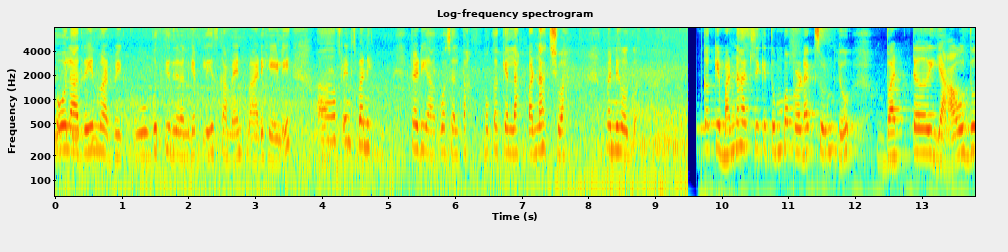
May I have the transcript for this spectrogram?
ಹೋಲಾದರೆ ಏನು ಮಾಡಬೇಕು? ಗೊತ್ತಿದ್ದರೆ ನನಗೆ ಪ್ಲೀಸ್ ಕಮೆಂಟ್ ಮಾಡಿ ಹೇಳಿ. ಫ್ರೆಂಡ್ಸ್ ಬನ್ನಿ. ರೆಡಿ ಆಗುವ ಸ್ವಲ್ಪ. ಮುಖಕ್ಕೆಲ್ಲ ಬಣ್ಣ ಹಚ್ಚುವ. ಬನ್ನಿ ಹೋಗುವ. ಮುಖಕ್ಕೆ ಬಣ್ಣ ಹಚ್ಚಲಿಕ್ಕೆ ತುಂಬ ಪ್ರಾಡಕ್ಟ್ಸ್ ಉಂಟು. ಬಟ್ ಯಾವುದು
